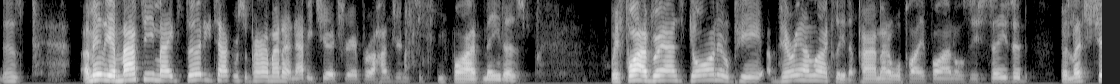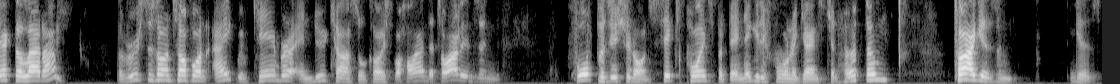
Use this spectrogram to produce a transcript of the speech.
There's Amelia Maffey made 30 tackles for Parramatta, and Abby Church ran for 165 metres. With five rounds gone, it'll appear very unlikely that Parramatta will play finals this season. But let's check the ladder. The Roosters on top on eight, with Canberra and Newcastle close behind. The Titans in fourth position on six points, but their four and against can hurt them. Tigers and Tigers,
